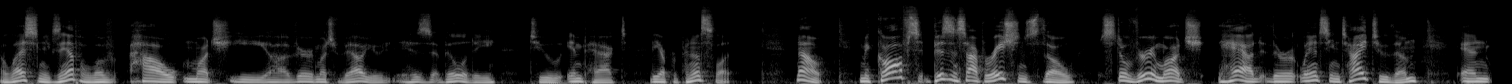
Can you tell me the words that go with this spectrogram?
a lasting example of how much he uh, very much valued his ability to impact the Upper Peninsula. Now, McGoff's business operations, though, still very much had their Lansing tie to them and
